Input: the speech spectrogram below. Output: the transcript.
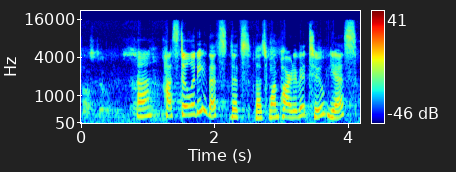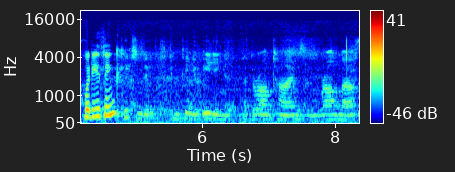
Hostility. Uh, hostility, that's, that's, that's one part of it too, yes. What do you think? Teach them to continue eating at, at the wrong times and the wrong amounts.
